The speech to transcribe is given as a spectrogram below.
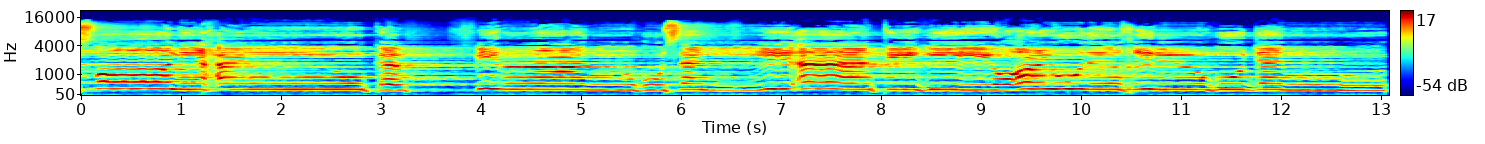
صالحا يكفر عنه سيئاته ويدخله جنات.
